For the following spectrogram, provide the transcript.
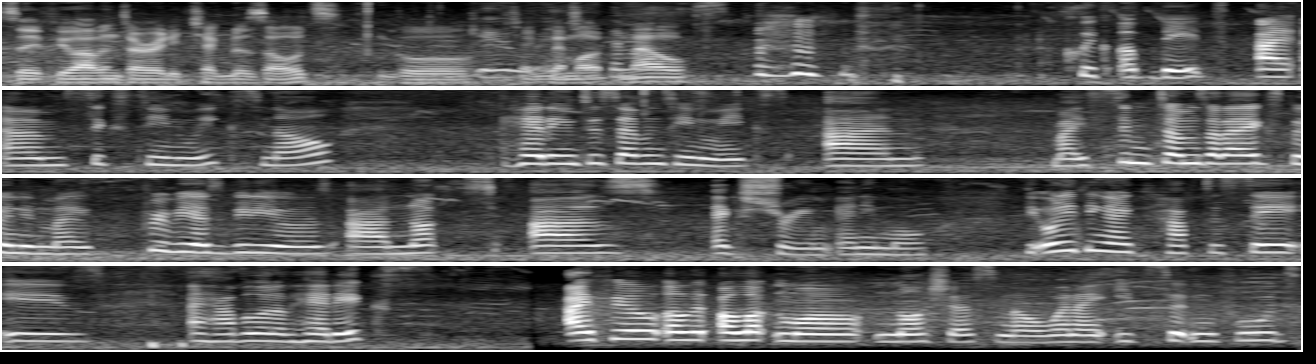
So if you haven't already checked those out go check them check out them now. out. quick update. I am 16 weeks now heading to 17 weeks and my symptoms that I explained in my previous videos are not as extreme anymore. The only thing I have to say is I have a lot of headaches I feel a, a lot more nauseous now when I eat certain foods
